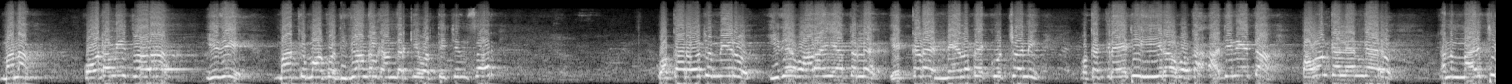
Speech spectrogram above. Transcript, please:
మన కూటమి ద్వారా ఇది మాకు మాకు దివ్యాంగులకు అందరికీ వర్తించింది సార్. ఒకరోజు మీరు ఇదే వారాయాత్రలో ఇక్కడే నేలపై కూర్చొని ఒక క్రేజీ హీరో ఒక అధినేత పవన్ కళ్యాణ్ గారు నన్ను మరిచి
